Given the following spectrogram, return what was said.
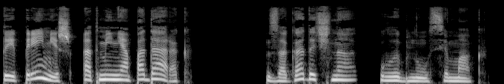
Ты примешь от меня подарок». Загадочно улыбнулся маг.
